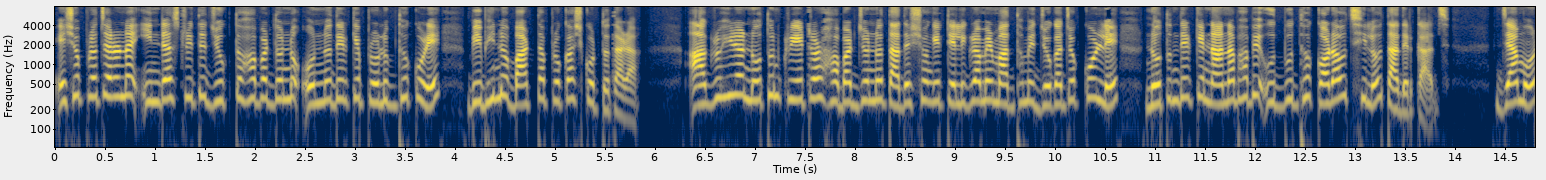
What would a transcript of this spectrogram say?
এসব প্রচারণা ইন্ডাস্ট্রিতে যুক্ত হবার জন্য অন্যদেরকে প্রলুব্ধ করে বিভিন্ন বার্তা প্রকাশ করত তারা। আগ্রহীরা নতুন ক্রিয়েটর হবার জন্য তাদের সঙ্গে টেলিগ্রামের মাধ্যমে যোগাযোগ করলে নতুনদেরকে নানাভাবে উদ্বুদ্ধ করাও ছিল তাদের কাজ। যেমন,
